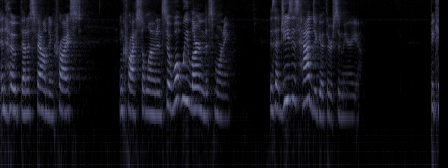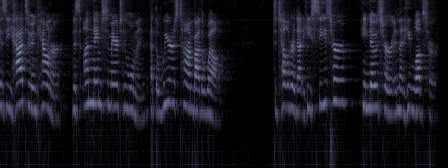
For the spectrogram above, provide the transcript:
and hope that is found in Christ and Christ alone. And so, what we learned this morning is that Jesus had to go through Samaria because he had to encounter this unnamed Samaritan woman at the weirdest time by the well to tell her that he sees her, he knows her, and that he loves her.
